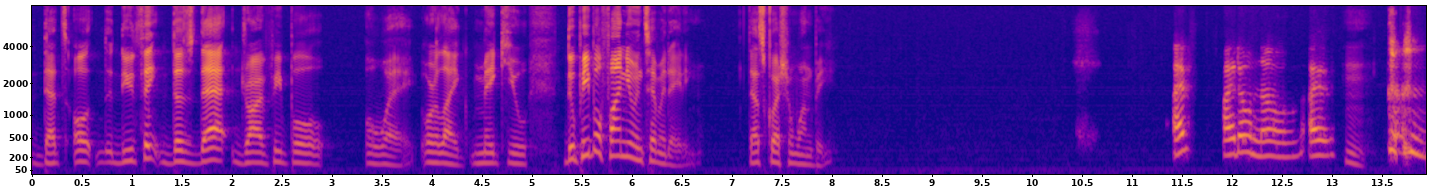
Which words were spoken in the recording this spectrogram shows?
that's all? Do you think does that drive people away or like make you? Do people find you intimidating? That's question one B. I've I don't know. I hmm.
